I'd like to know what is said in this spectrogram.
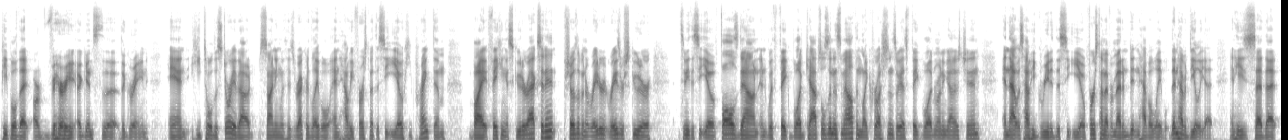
people that are very against the the grain. And he told a story about signing with his record label and how he first met the CEO. He pranked him by faking a scooter accident. Shows up in a Raider, Razor scooter to meet the CEO, falls down and with fake blood capsules in his mouth and like crushes him, so he has fake blood running down his chin. And that was how he greeted the CEO. First time I ever met him, didn't have a label, didn't have a deal yet. And he said that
